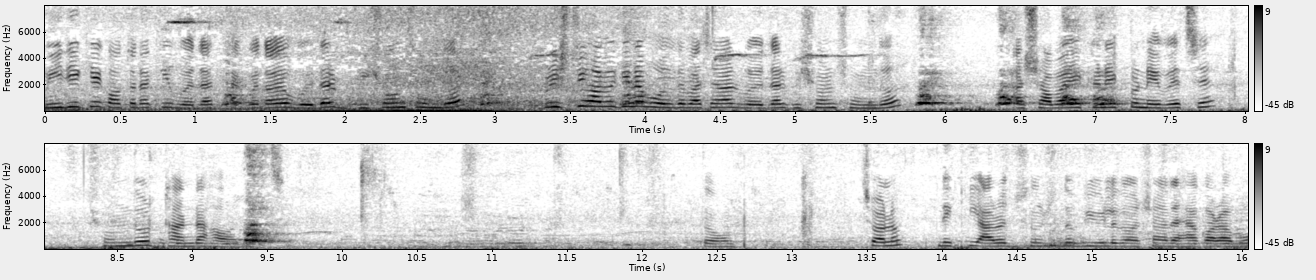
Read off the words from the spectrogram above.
মিরিকে কতটা কি ওয়েদার থাকবে, তবে ওয়েদার ভীষণ সুন্দর। বৃষ্টি হবে কিনা বলতে পারছি না ওয়েদার ভীষণ সুন্দর। আর সবাই এখানে একটু নেবেছে সুন্দর ঠান্ডা হাওয়া দিচ্ছে। তো চলো দেখি আরও সুন্দর সুন্দর ভিউগুলো তোমার সঙ্গে দেখা করাবো।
